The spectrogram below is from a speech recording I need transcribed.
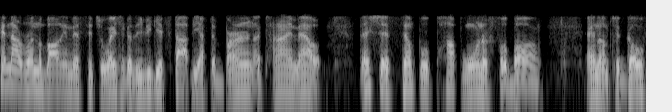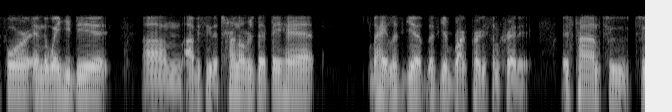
cannot run the ball in this situation because if you get stopped, you have to burn a timeout. That's just simple Pop Warner football. And um, to go for it and the way he did, um, obviously the turnovers that they had. But hey, let's give let's give Brock Purdy some credit. It's time to to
